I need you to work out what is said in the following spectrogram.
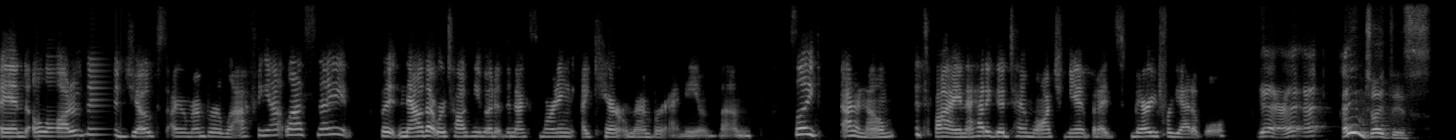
And a lot of the jokes I remember laughing at last night, but now that we're talking about it the next morning, I can't remember any of them. So like, I don't know. It's fine. I had a good time watching it, but it's very forgettable. Yeah, I, I, I enjoyed this.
